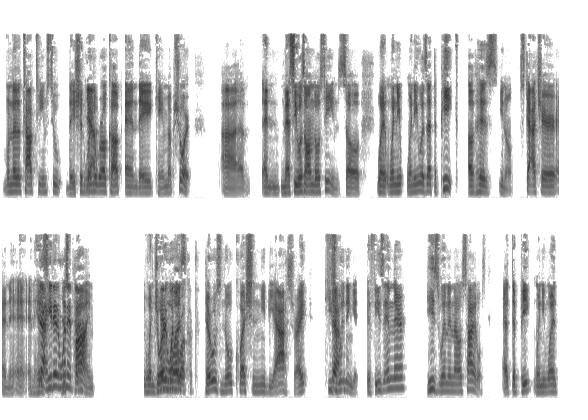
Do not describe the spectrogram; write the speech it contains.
one of the top teams to they should win the World Cup and they came up short. Uh, and Messi was on those teams. So when when he when he was at the peak of his you know stature and and his yeah he didn't win it prime. Then. When Jordan was the there was no question need be asked. Right, he's yeah. winning it. If he's in there, he's winning those titles at the peak when he went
